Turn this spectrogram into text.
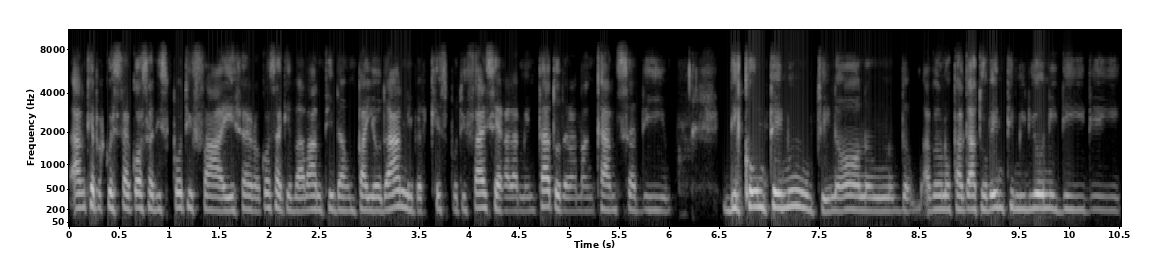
anche per questa cosa di Spotify, cioè una cosa che va avanti da un paio d'anni perché Spotify si era lamentato della mancanza di, di contenuti, no? non, avevano pagato 20 milioni di, di,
